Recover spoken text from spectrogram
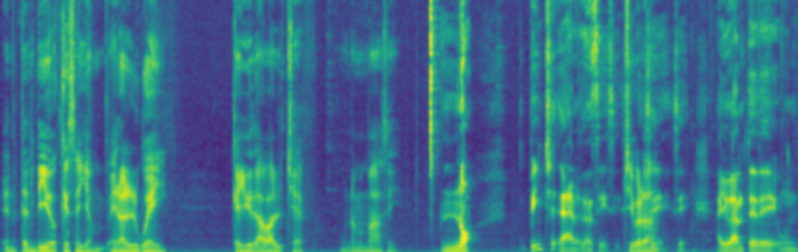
entendido que se llam- era el güey que ayudaba al chef. Una mamá así. No. Pinche. Ah, no, sí, sí. Sí, ¿verdad? Sí, sí. Ayudante de un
